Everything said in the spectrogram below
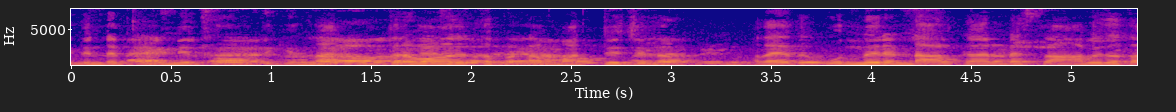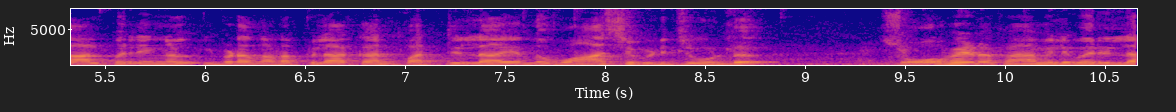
ഇതിന്റെ പിന്നിൽ പ്രവർത്തിക്കുന്ന ഉത്തരവാദിത്തപ്പെട്ട മറ്റു ചിലർ അതായത് ഒന്ന് രണ്ട് ആൾക്കാരുടെ സ്ഥാപിത താല്പര്യങ്ങൾ ഇവിടെ നടപ്പിലാക്കാൻ പറ്റില്ല എന്ന് വാശി പിടിച്ചുകൊണ്ട് ശോഭയുടെ ഫാമിലി വരില്ല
